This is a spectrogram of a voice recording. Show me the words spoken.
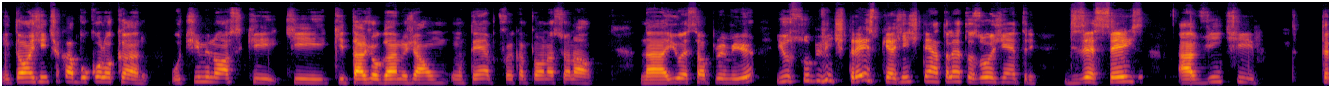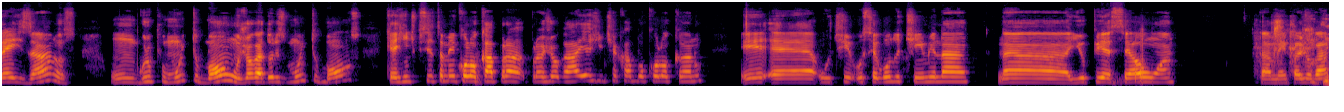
Então a gente acabou colocando o time nosso que, que, que tá jogando já um, um tempo, que foi campeão nacional na USL Premier, e o Sub-23, porque a gente tem atletas hoje entre 16 a 23 anos, um grupo muito bom, jogadores muito bons, que a gente precisa também colocar para jogar, e a gente acabou colocando é, o, o segundo time na, na UPSL One também para jogar.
